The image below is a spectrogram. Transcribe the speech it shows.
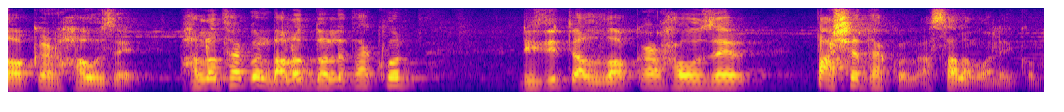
লকার হাউসে ভালো থাকুন, ভালো দলে থাকুন ডিজিটাল লকার হাউসের পাশে থাকুন। আসসালামু আলাইকুম।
